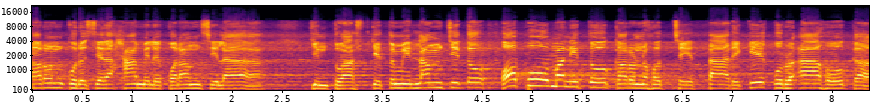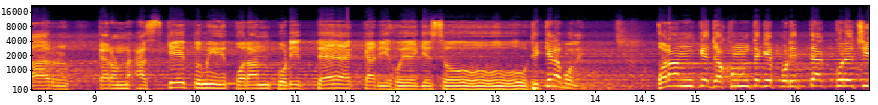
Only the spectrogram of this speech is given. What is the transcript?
ধারণ করেছিলা, হামিলে কোরআন ছিলা। কিন্তু আজকে তুমি লাঞ্ছিত, অপমানিত। কারণ হচ্ছে তার কে কুরআ কারণ আজকে তুমি কোরআন পরিত্যাগকারী হয়ে গেছো। ঠিক কিনা বলে? কোরআনকে যখন থেকে পরিত্যাগ করেছি,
